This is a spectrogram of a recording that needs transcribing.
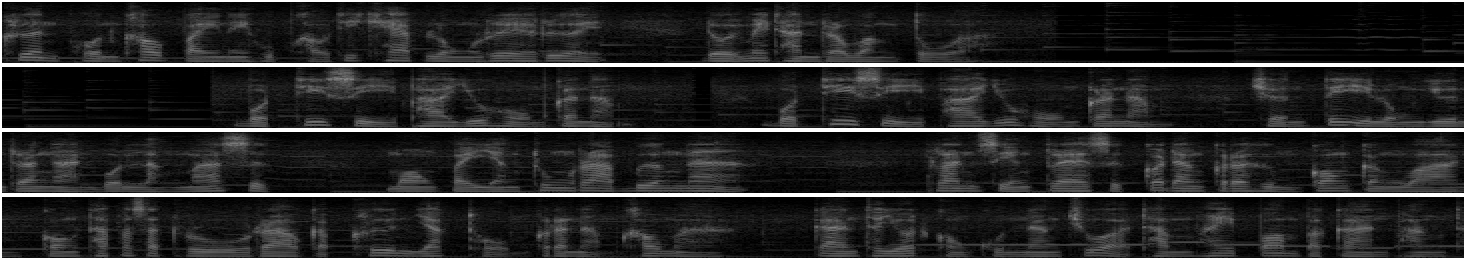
เคลื่อนพลเข้าไปในหุบเขาที่แคบลงเรื่อยๆ โดยไม่ทันระวังตัว บทที่ 4 พายุโหมกระหน่ำ บทที่ 4 พายุโหมกระหน่ำ เฉินตี้หลงยืนระงานบนหลังม้าศึก มองไปยังทุ่งราบเบื้องหน้า พลันเสียงแตรศึกก็ดังกระหึ่มก้องกังวาน กองทัพศัตรูราวกับคลื่นยักษ์โถมกระหน่ำเข้ามา การทยศของขุนนางชั่วทำให้ป้อมปราการพังท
